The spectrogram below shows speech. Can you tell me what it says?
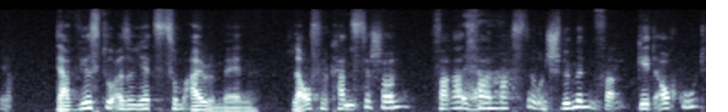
Ja. Da wirst du also jetzt zum Ironman. Laufen kannst du schon, Fahrradfahren Ja. machst du und Schwimmen geht auch gut.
